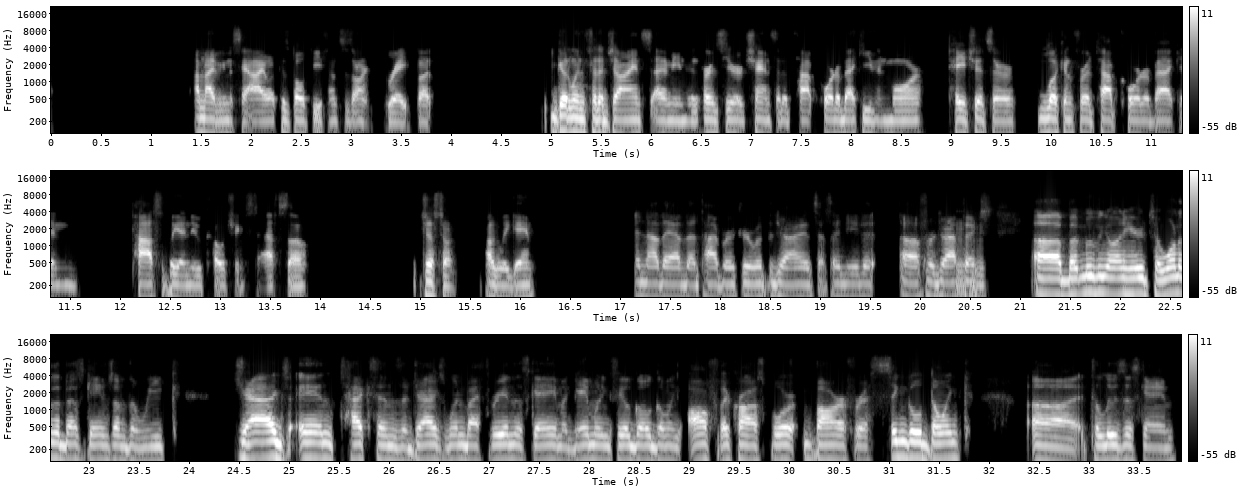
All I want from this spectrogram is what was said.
I'm not even to say Iowa because both defenses aren't great, but good win for the Giants. I mean, it hurts your chance at a top quarterback even more. Patriots are looking for a top quarterback and possibly a new coaching staff. So just an ugly game. And now they have that tiebreaker with the Giants if they need it uh, for draft mm-hmm. picks. Uh, but moving on here to one of the best games of the week. Jags and Texans. The Jags win by three in this game. A game-winning field goal going off the crossbar bar for a single doink uh, to lose this game,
